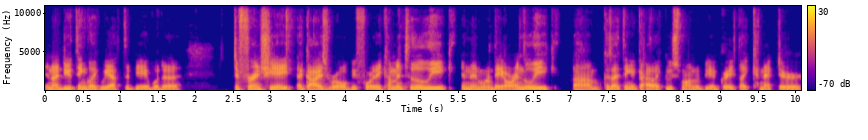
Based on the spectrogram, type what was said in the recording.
And I do think like we have to be able to differentiate a guy's role before they come into the league and then when they are in the league because um, I think a guy like Ousmane would be a great like connector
